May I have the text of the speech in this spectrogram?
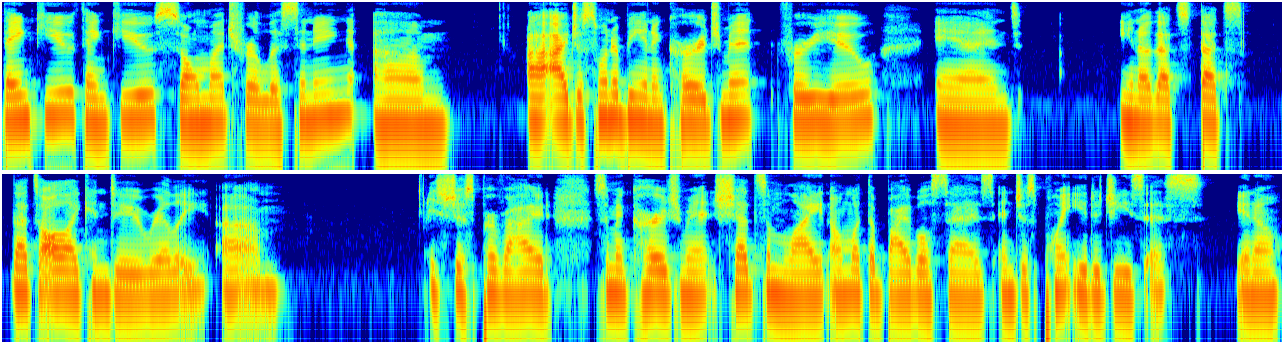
thank you. Thank you so much for listening. Um, I, I just want to be an encouragement for you. And, you know, that's, that's, that's all I can do really. Um, it's just provide some encouragement, shed some light on what the Bible says, and just point you to Jesus, you know?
